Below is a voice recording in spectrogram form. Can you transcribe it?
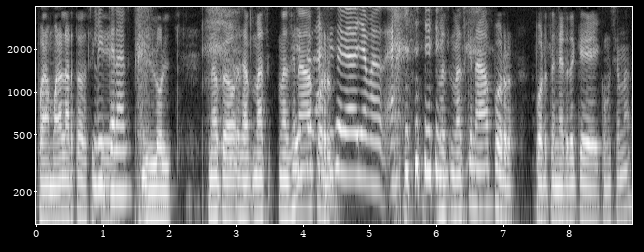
Por amor al arte, así Literal. que... LOL. No, pero, o sea, más, más que nada Eso- por... Así se había llamado. más, más que nada por, por tener de que, ¿cómo se llama?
